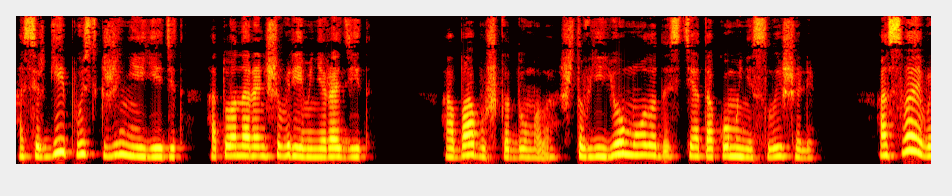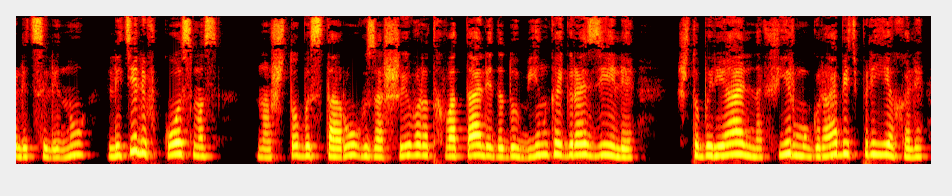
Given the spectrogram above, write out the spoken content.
а Сергей пусть к жене едет, а то она раньше времени родит. А бабушка думала, что в ее молодости о таком и не слышали. Осваивали целину, летели в космос, но чтобы старух за шиворот хватали да дубинкой грозили, чтобы реально фирму грабить приехали,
